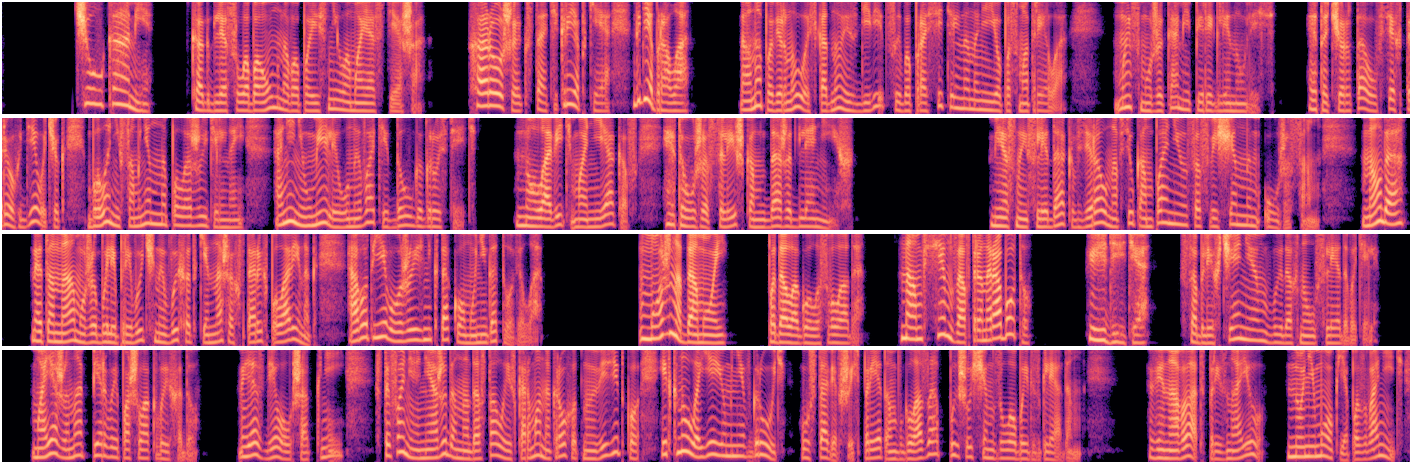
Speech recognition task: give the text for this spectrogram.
«Чулками!» — как для слабоумного пояснила моя стеша. «Хорошие, кстати, крепкие. Где брала?» Она повернулась к одной из девиц и вопросительно на нее посмотрела. Мы с мужиками переглянулись. Эта черта у всех трех девочек была, несомненно, положительной. Они не умели унывать и долго грустить. Но ловить маньяков — это уже слишком даже для них. Местный следак взирал на всю компанию со священным ужасом. Ну да, это нам уже были привычны выходки наших вторых половинок, а вот его жизнь к такому не готовила. «Можно домой?» — подала голос Влада. Нам всем завтра на работу». «Идите», — с облегчением выдохнул следователь. Моя жена первой пошла к выходу. Я сделал шаг к ней. Стефания неожиданно достала из кармана крохотную визитку и ткнула ею мне в грудь, уставившись при этом в глаза пышущим злобой взглядом. «Виноват, признаю, но не мог я позвонить.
